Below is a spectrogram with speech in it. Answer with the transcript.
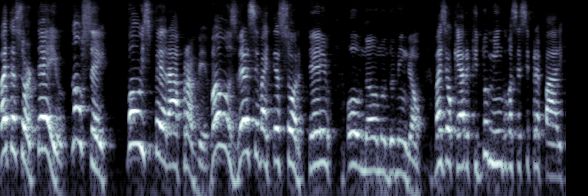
Vai ter sorteio? Não sei. Vou esperar para ver. Vamos ver se vai ter sorteio ou não no domingão. Mas eu quero que domingo você se prepare.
